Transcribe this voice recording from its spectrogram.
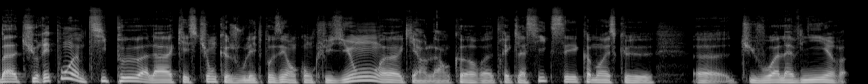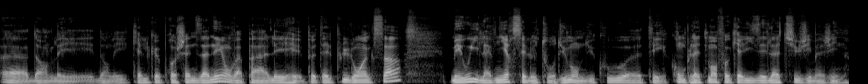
bah, tu réponds un petit peu à la question que je voulais te poser en conclusion, qui est là encore très classique, c'est comment est-ce que tu vois l'avenir dans, les, dans les quelques prochaines années? On va pas aller peut-être plus loin que ça, mais oui, l'avenir c'est le tour du monde, du coup, tu es complètement focalisé là-dessus, j'imagine.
